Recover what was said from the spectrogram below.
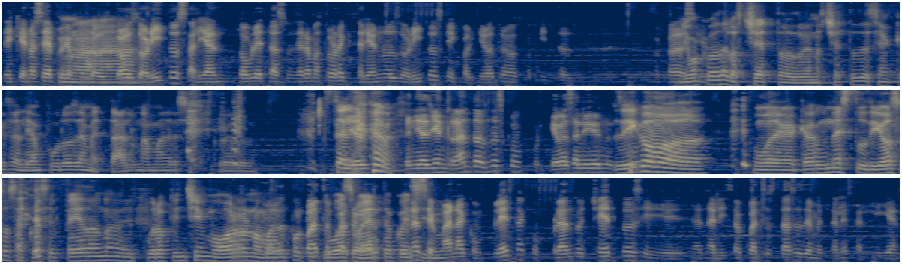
De que, no sé, por ejemplo, los, ah. doritos salían doble tazos. Era más probable que salían unos doritos que cualquier otra papitas. Yo me acuerdo de los chetos, güey. Los chetos decían que salían puros de metal, una madre así. Tenías, bien random, ¿no? Es como, ¿por qué va a salir? Sí, como como de acá un estudioso sacó ese pedo, ¿no? El puro pinche morro nomás porque tuvo suerte. Una semana completa comprando chetos y analizó cuántos tazos de metal le salían.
